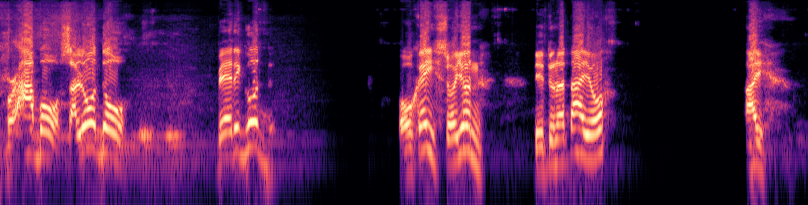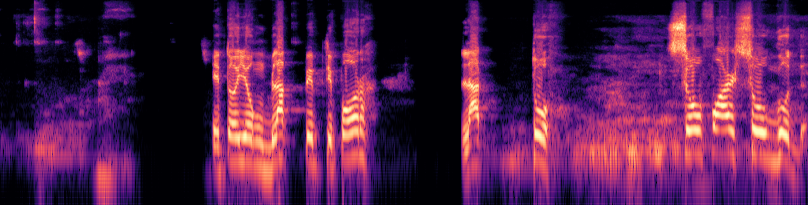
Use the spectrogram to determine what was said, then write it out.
Bravo, saludo. Very good. Okay, so yun. Dito na tayo. Ay. Ito yung Block 54 Lot 2. So far, so good.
